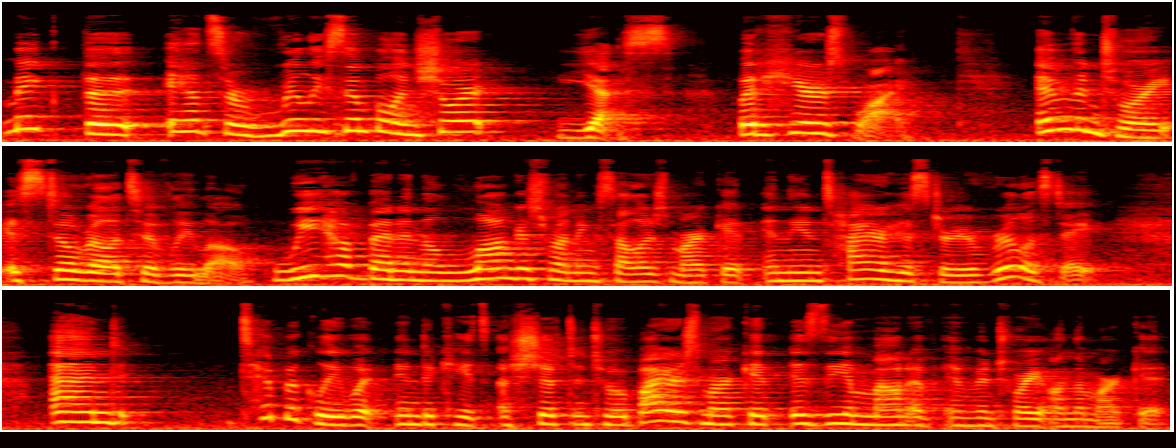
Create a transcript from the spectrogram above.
make the answer really simple and short, yes. But here's why. Inventory is still relatively low. We have been in the longest running seller's market in the entire history of real estate. And typically, what indicates a shift into a buyer's market is the amount of inventory on the market.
